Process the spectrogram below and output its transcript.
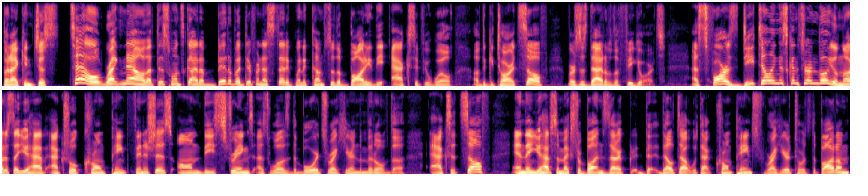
But I can just tell right now that this one's got a bit of a different aesthetic when it comes to the body, the axe, if you will, of the guitar itself versus that of the Figuarts. As far as detailing is concerned, though, you'll notice that you have actual chrome paint finishes on the strings as well as the boards right here in the middle of the axe itself. And then you have some extra buttons that are d- dealt out with that chrome paint right here towards the bottom.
